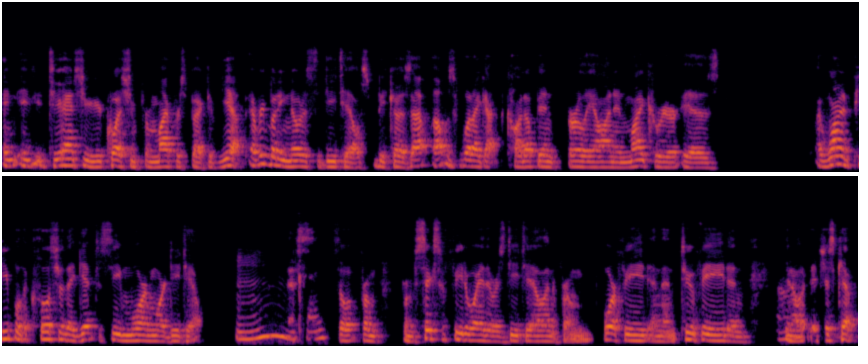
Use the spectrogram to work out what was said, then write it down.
and, and to answer your question from my perspective, yeah, everybody noticed the details because that, that was what I got caught up in early on in my career is I wanted people the closer they get to see more and more detail. Mm, okay. So from from six feet away there was detail, and from four feet, and then two feet, and oh. you know uh-huh. it just kept.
